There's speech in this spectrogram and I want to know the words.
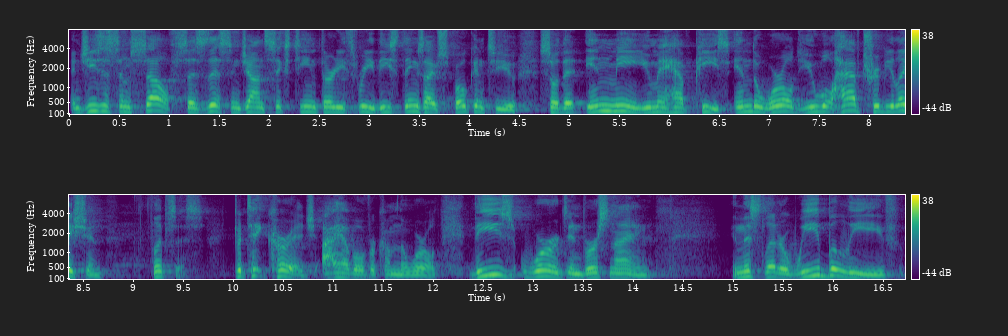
And Jesus himself says this in John 16 33 These things I've spoken to you, so that in me you may have peace. In the world you will have tribulation. Thlipsis. But take courage, I have overcome the world. These words in verse 9 in this letter, we believe,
